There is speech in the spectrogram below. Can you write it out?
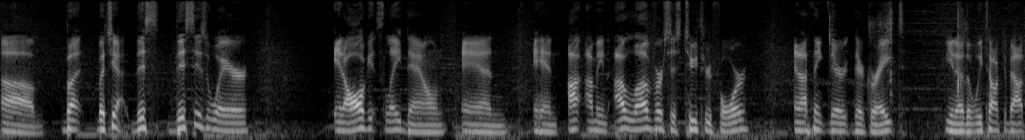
So, um, but but yeah, this this is where it all gets laid down, and and I, I mean I love verses two through four, and I think they're they're great. You know that we talked about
